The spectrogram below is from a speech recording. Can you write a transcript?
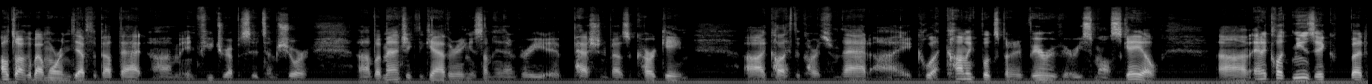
I'll talk about more in depth about that um, in future episodes, I'm sure. Uh, but Magic the Gathering is something that I'm very uh, passionate about as a card game. Uh, I collect the cards from that. I collect comic books, but at a very, very small scale. Uh, and I collect music, but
